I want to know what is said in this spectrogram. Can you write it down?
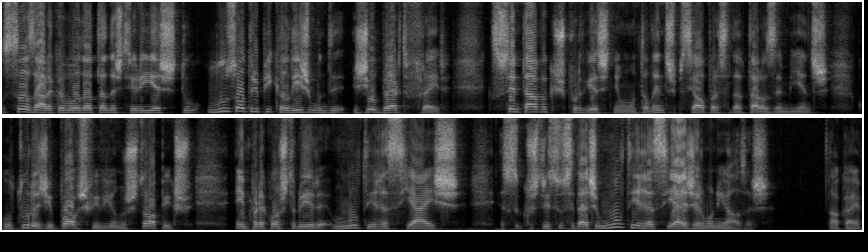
Salazar acabou adotando as teorias do lusotropicalismo de Gilberto Freire, que sustentava que os portugueses tinham um talento especial para se adaptar aos ambientes, culturas e povos que viviam nos trópicos, em para construir multirraciais, construir sociedades multirraciais harmoniosas. Ok?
